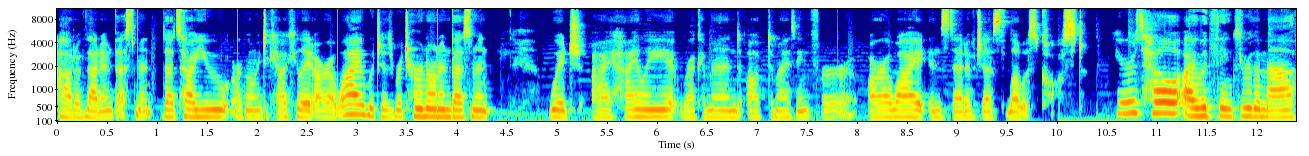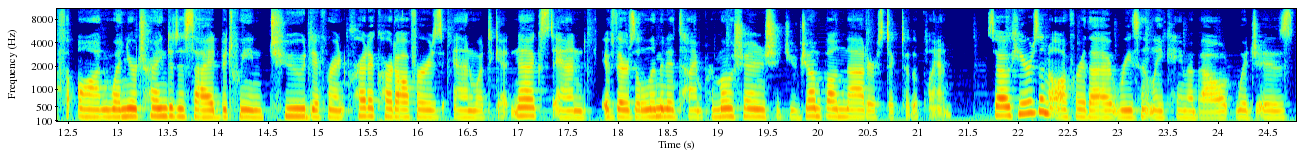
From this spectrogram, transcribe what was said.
out of that investment. That's how you are going to calculate ROI, which is return on investment, which I highly recommend optimizing for ROI instead of just lowest cost. Here's how I would think through the math on when you're trying to decide between two different credit card offers and what to get next, and if there's a limited time promotion, should you jump on that or stick to the plan? So, here's an offer that recently came about, which is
